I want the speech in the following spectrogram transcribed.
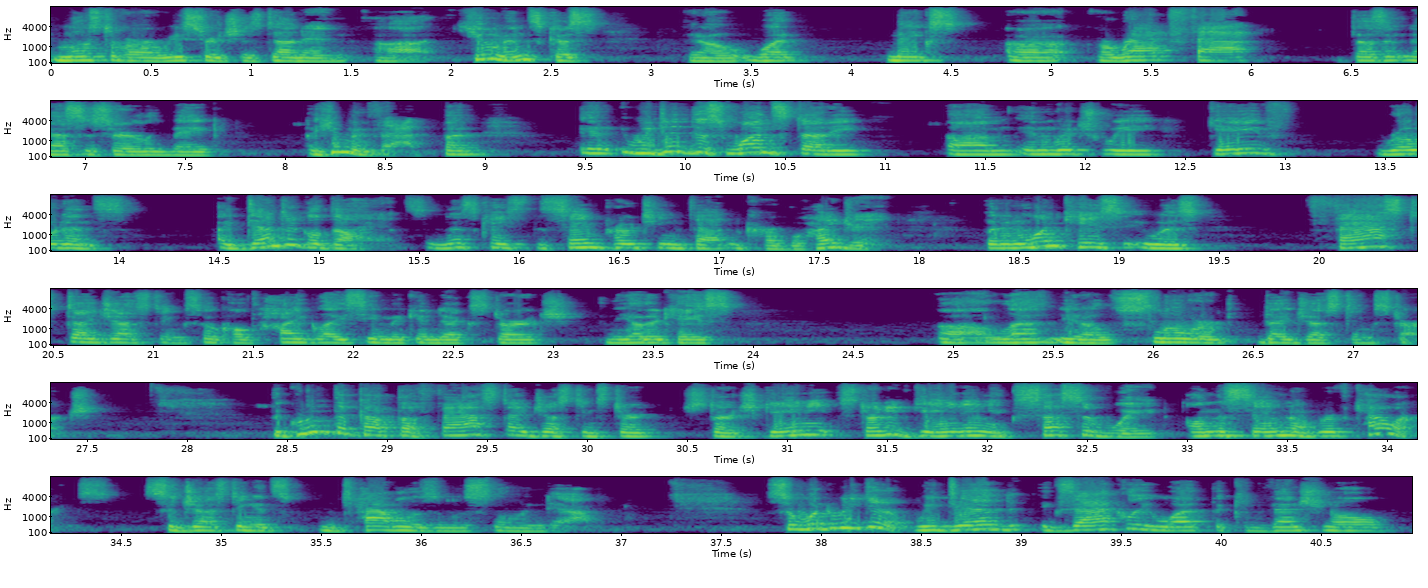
most of our research is done in uh, humans because, you know, what makes uh, a rat fat doesn't necessarily make a human fat. But it, we did this one study um, in which we gave rodents identical diets, in this case, the same protein, fat, and carbohydrate. But in one case, it was fast digesting, so called high glycemic index starch. In the other case, uh, less, you know, slower digesting starch. The group that got the fast digesting starch, starch gaining, started gaining excessive weight on the same number of calories, suggesting its metabolism was slowing down. So, what did we do? We did exactly what the conventional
